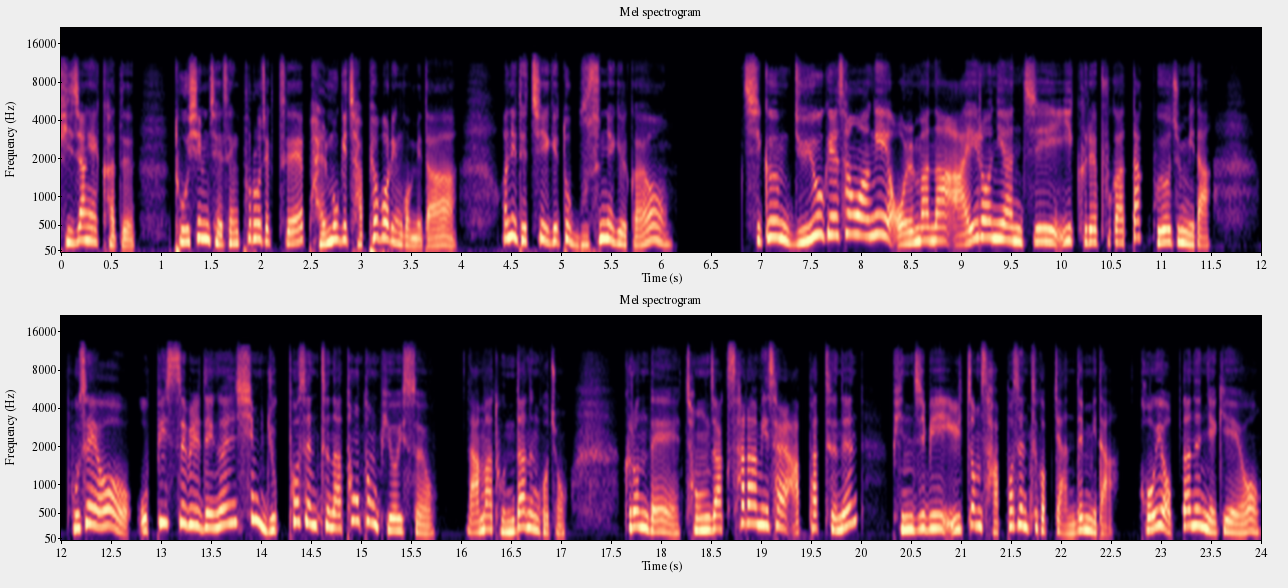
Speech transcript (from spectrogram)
비장의 카드, 도심 재생 프로젝트에 발목이 잡혀버린 겁니다. 아니, 대체 이게 또 무슨 얘기일까요? 지금 뉴욕의 상황이 얼마나 아이러니한지 이 그래프가 딱 보여줍니다. 보세요. 오피스 빌딩은 16%나 텅텅 비어 있어요. 남아 돈다는 거죠. 그런데 정작 사람이 살 아파트는 빈집이 1.4%값이 안 됩니다. 거의 없다는 얘기예요.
